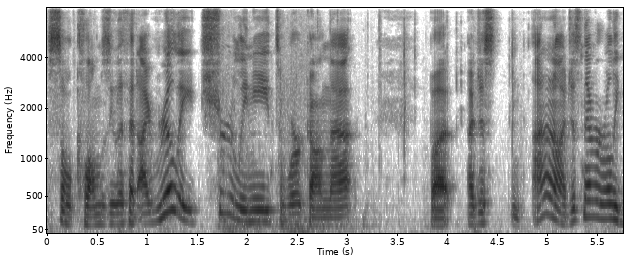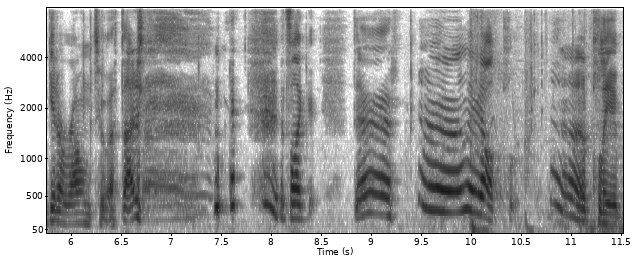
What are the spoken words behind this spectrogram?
so clumsy with it. I really, truly need to work on that. But I just, I don't know, I just never really get around to it. it's like, uh, maybe I'll pl uh, play a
